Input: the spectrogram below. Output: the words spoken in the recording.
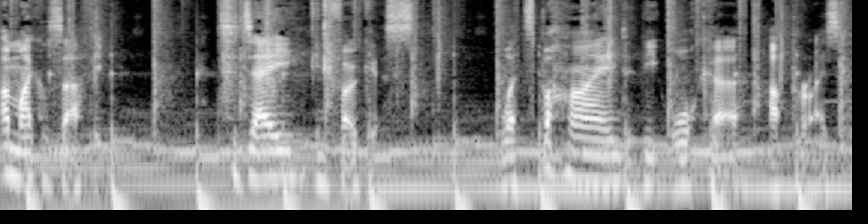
I'm Michael Safi. Today in Focus What's behind the Orca uprising?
